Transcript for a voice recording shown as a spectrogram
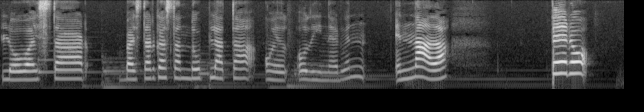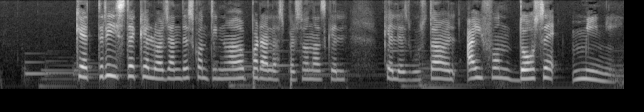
lo va a estar va a estar gastando plata o, dinero en, en nada. Pero qué triste que lo hayan descontinuado para las personas que, que les gustaba el iPhone 12 mini.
